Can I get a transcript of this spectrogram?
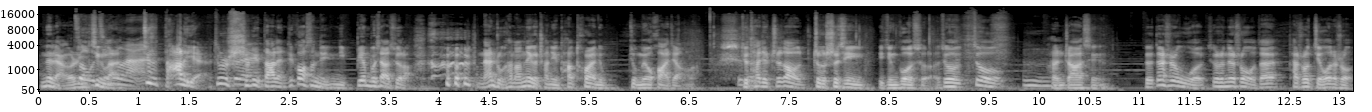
那两个人一进来就是打脸，就是实力打脸，就告诉你你编不下去了。男主看到那个场景，他突然就就没有话讲了，是就他就知道这个事情已经过去了，就就嗯很扎心。对，但是我就是那时候我在他说结婚的时候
